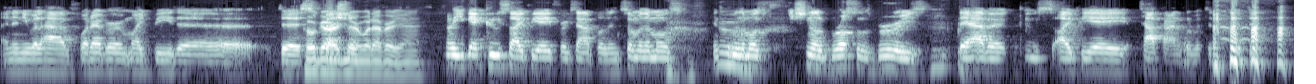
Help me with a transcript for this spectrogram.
and then you will have whatever it might be the the Hoegaarden or whatever, yeah. you, you get Goose IPA, for example, in some of the most in some of the most traditional Brussels breweries, they have a Goose IPA tap handle with the,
